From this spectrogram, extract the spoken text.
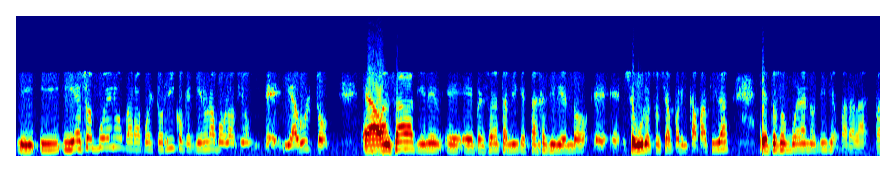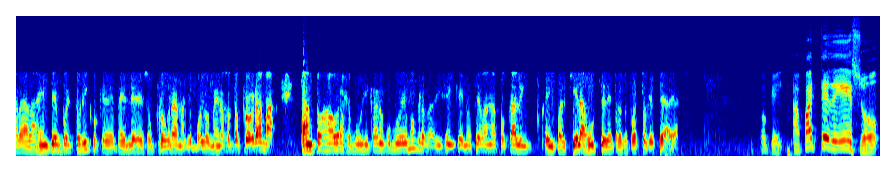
y, y, eso es bueno para Puerto Rico que tiene una población eh, y adultos avanzada, tiene eh, eh, personas también que están recibiendo seguro social por incapacidad. Estas son buenas noticias para la, para la gente en Puerto Rico que depende de esos programas, que por lo menos estos programas, tanto ahora republicanos como demócratas, dicen que no se van a tocar en, en cualquier ajuste de presupuesto que se haga. Ok, aparte de eso,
